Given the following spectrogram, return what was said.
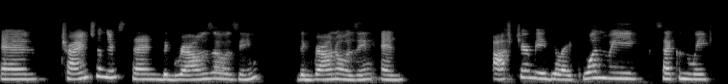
and trying to understand the grounds I was in, the ground I was in. And after maybe like one week, second week,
